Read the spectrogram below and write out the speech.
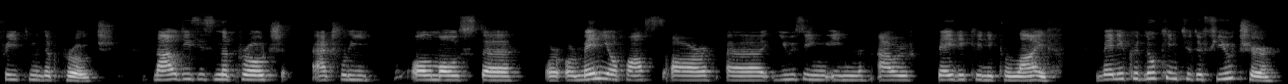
treatment approach. Now, this is an approach actually almost, uh, or, or many of us are uh, using in our daily clinical life. When you could look into the future,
